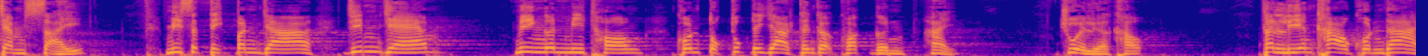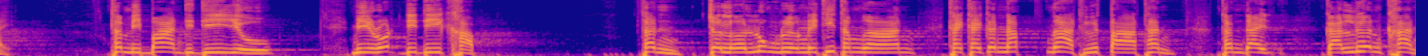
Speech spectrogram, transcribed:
แจ่มใส มีสติปัญญา ยิ้มแย้ม มีเงินมีทอง คนตกทุกข์ได้ยากท่านก็ควักเงินให้ ช่วยเหลือเขา ท่านเลี้ยงข้าวคนได้ถ้ามีบ้านดีๆอยู่ มีรถดีๆขับ ท่านเจริญรุ่งเรืองในที่ทำงาน ใครๆก็นับหน้าถือตาท่าน ท่านได้การเลื่อนขั้น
